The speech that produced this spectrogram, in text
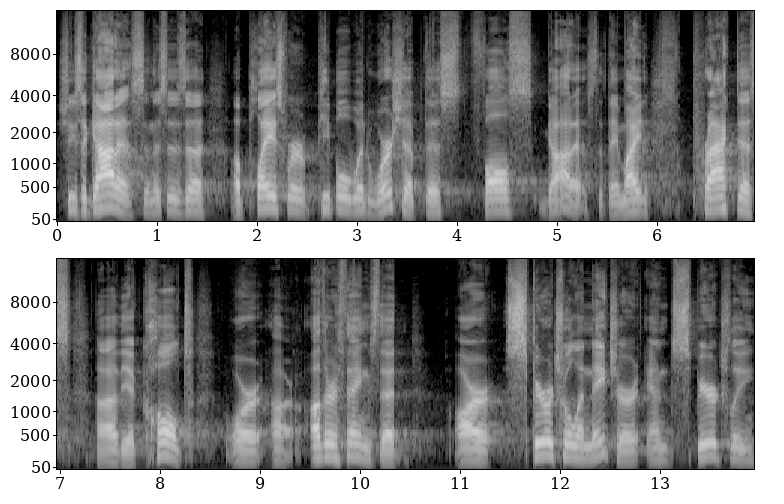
She's a goddess, and this is a, a place where people would worship this false goddess, that they might practice uh, the occult or uh, other things that are spiritual in nature and spiritually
